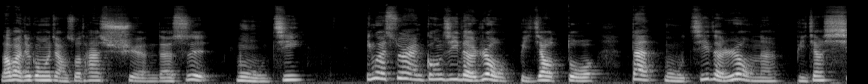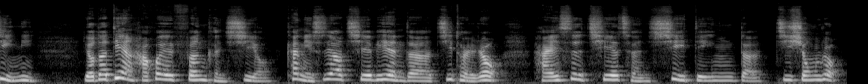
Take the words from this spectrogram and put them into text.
老板就跟我讲说，他选的是母鸡，因为虽然公鸡的肉比较多，但母鸡的肉呢比较细腻。有的店还会分很细哦，看你是要切片的鸡腿肉，还是切成细丁的鸡胸肉。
